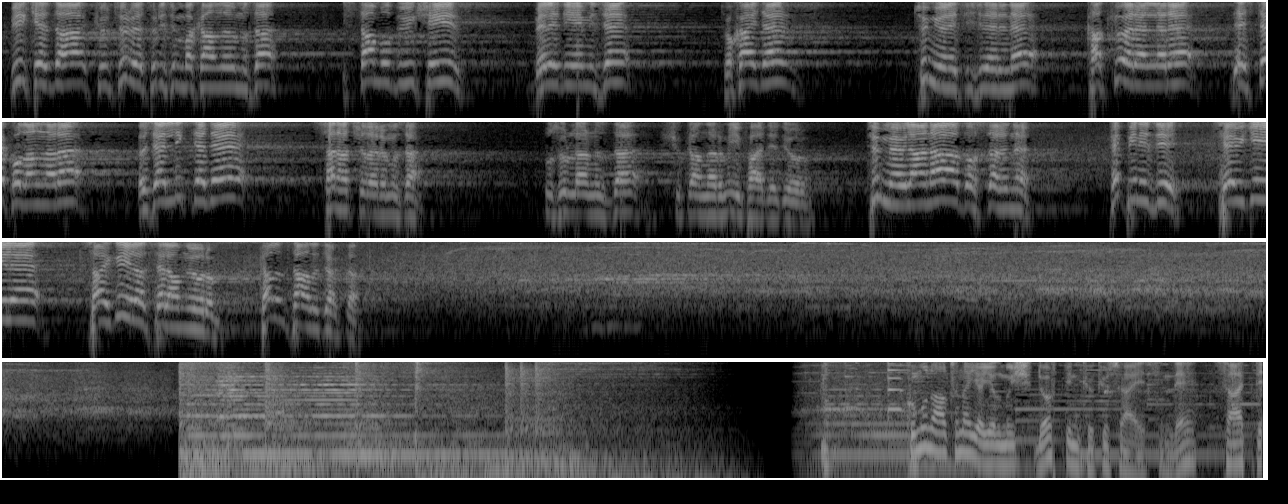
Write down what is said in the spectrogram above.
Bir kez daha Kültür ve Turizm Bakanlığımıza, İstanbul Büyükşehir Belediye'mize, Tokayder tüm yöneticilerine, katkı verenlere, destek olanlara, özellikle de sanatçılarımıza huzurlarınızda şükranlarımı ifade ediyorum. Tüm Mevlana dostlarını hepinizi sevgiyle, saygıyla selamlıyorum. Kalın sağlıcakla. Altına yayılmış 4000 kökü sayesinde saatte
